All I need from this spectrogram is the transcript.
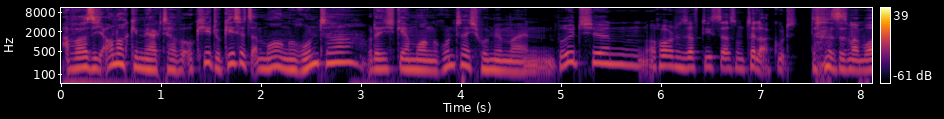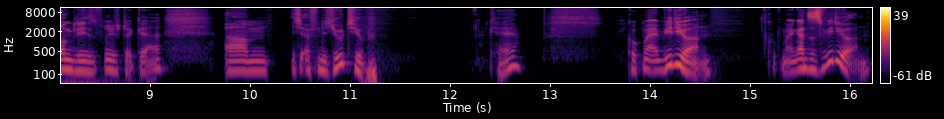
aber was ich auch noch gemerkt habe, okay, du gehst jetzt am Morgen runter, oder ich gehe am Morgen runter, ich hole mir mein Brötchen, Orangensaft, dies, das und Teller. Gut, das ist mein morgendliches Frühstück, ja. Ähm, ich öffne YouTube. Okay. Guck mir ein Video an. Guck mir ein ganzes Video an.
